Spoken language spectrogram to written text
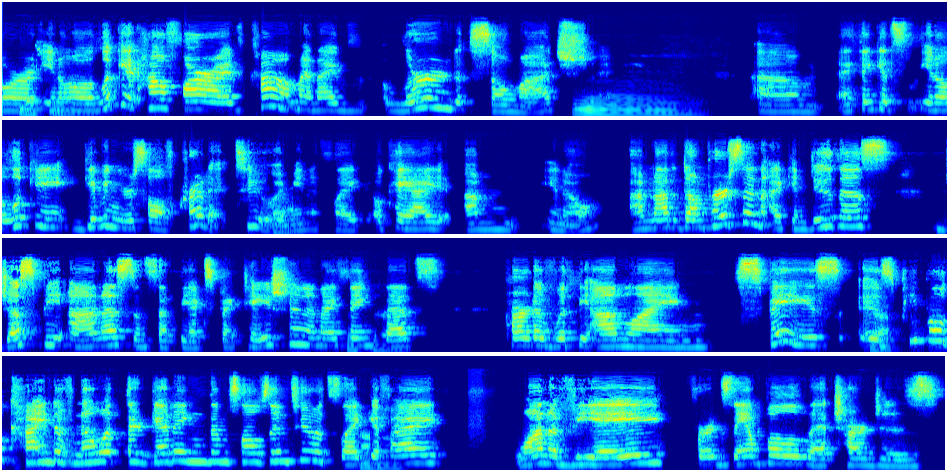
or That's you know right. look at how far i've come and i've learned so much Mm. um, I think it's you know looking giving yourself credit too. I mean, it's like okay, I I'm you know I'm not a dumb person. I can do this. Just be honest and set the expectation. And I think that's part of with the online space is Yeah. people kind of know what they're getting themselves into. It's like if Uh-huh. I want a VA, for example, that charges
